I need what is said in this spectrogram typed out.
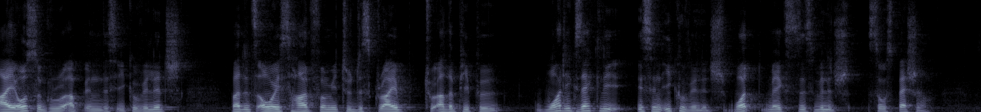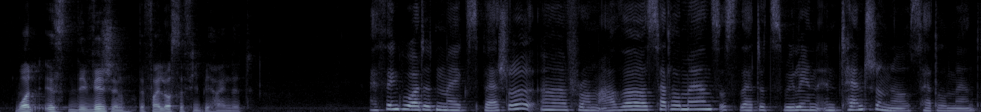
i also grew up in this eco village but it's always hard for me to describe to other people what exactly is an eco village what makes this village so special? What is the vision the philosophy behind it? I think what it makes special uh, from other settlements is that it's really an intentional settlement.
